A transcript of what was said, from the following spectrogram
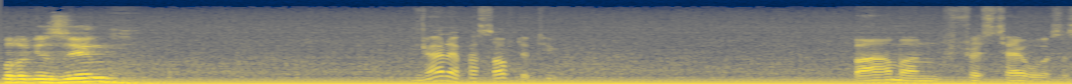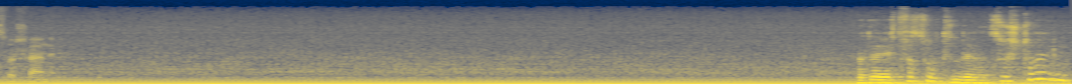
Oder gesehen. Ja, der passt auf, der Typ. Barmann Festero ist das wahrscheinlich. Hat er echt versucht, hinterher zu steigen?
